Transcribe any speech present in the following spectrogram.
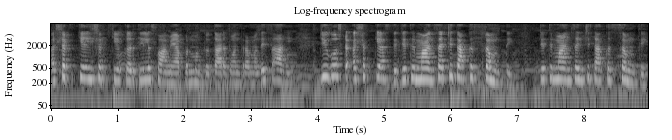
अशक्य ही शक्य करतील स्वामी. आपण म्हणतो तारक मंत्रामध्येच आहे. जी गोष्ट अशक्य असते जिथे माणसाची ताकद संपते जिथे माणसांची ताकद संपते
